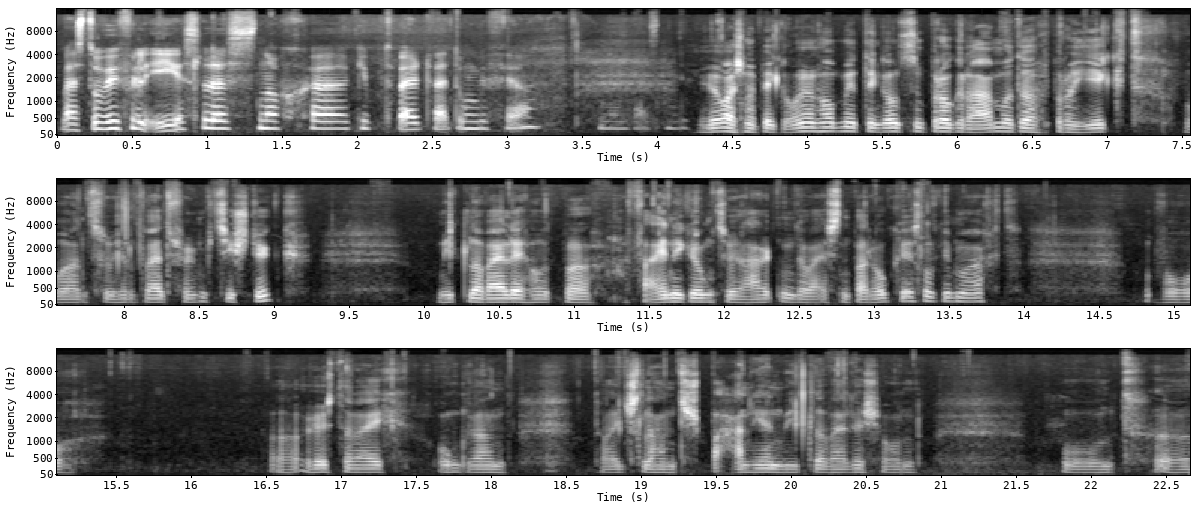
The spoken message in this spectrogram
Weißt du, wie viele Esel es noch äh, gibt weltweit ungefähr? Ja, als wir begonnen haben mit dem ganzen Programm oder Projekt, waren es weltweit 50 Stück. Mittlerweile hat man eine Vereinigung zur Erhaltung der weißen Barockesel gemacht, wo äh, Österreich, Ungarn, Deutschland, Spanien mittlerweile schon und äh,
